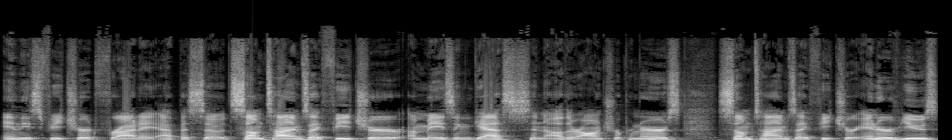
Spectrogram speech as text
in these featured Friday episodes. Sometimes I feature amazing guests and other entrepreneurs. Sometimes I feature interviews.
